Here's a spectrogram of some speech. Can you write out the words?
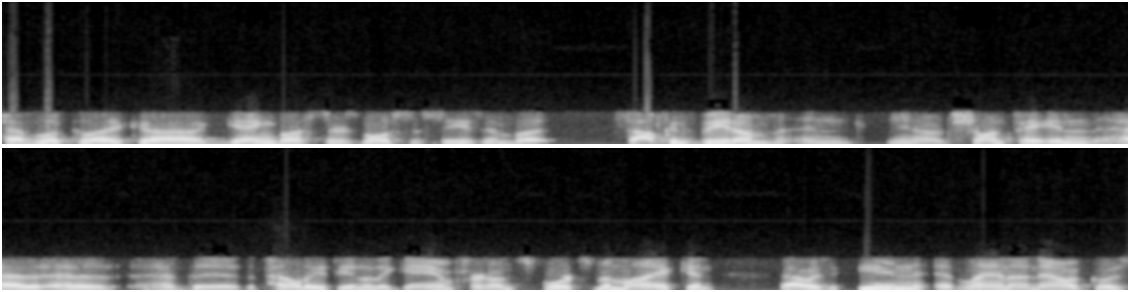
have looked like uh, gangbusters most of the season, but Falcons beat them, and you know Sean Payton had had, had the the penalty at the end of the game for an unsportsmanlike, and that was in Atlanta. Now it goes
